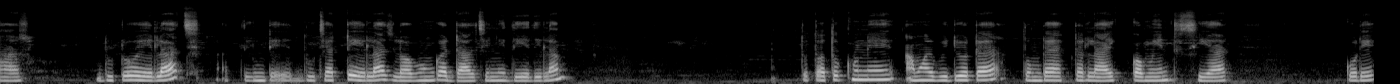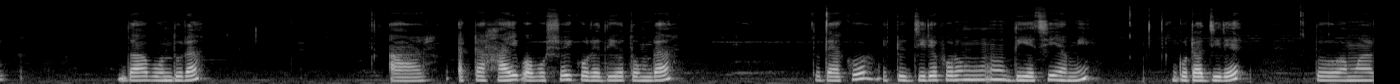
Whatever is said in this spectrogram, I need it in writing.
আর দুটো এলাচ আর তিনটে, দু চারটে এলাচ, লবঙ্গ আর ডালচিনি দিয়ে দিলাম। তো ততক্ষণে আমার ভিডিওটা তোমরা একটা লাইক, কমেন্ট, শেয়ার করে দাও বন্ধুরা। আর একটা হাইপ অবশ্যই করে দিও তোমরা। তো দেখো, একটু জিরে ফোড়ন দিয়েছি আমি, গোটা জিরে। তো আমার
